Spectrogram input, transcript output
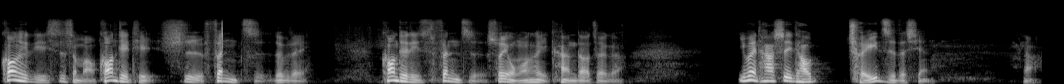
quantity 是什么？quantity 是分子，对不对？quantity 是分子，所以我们可以看到这个，因为它是一条垂直的线，啊，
